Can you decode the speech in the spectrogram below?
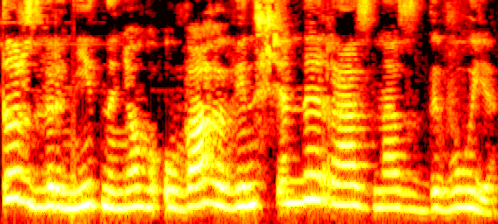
Тож зверніть на нього увагу, він ще не раз нас здивує.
